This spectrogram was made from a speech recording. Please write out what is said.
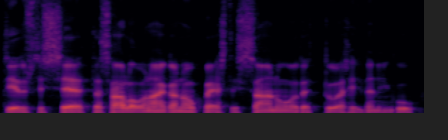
tietysti se, että Salo on aika nopeasti saanut otettua siitä niin kuin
